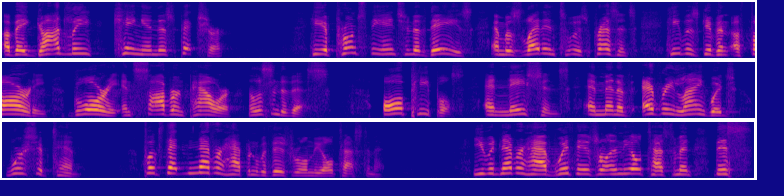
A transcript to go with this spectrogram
of a godly king in this picture. He approached the Ancient of Days and was led into his presence. He was given authority, glory, and sovereign power. Now, listen to this all peoples and nations and men of every language worshiped him. Folks, that never happened with Israel in the Old Testament. You would never have with Israel in the Old Testament this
